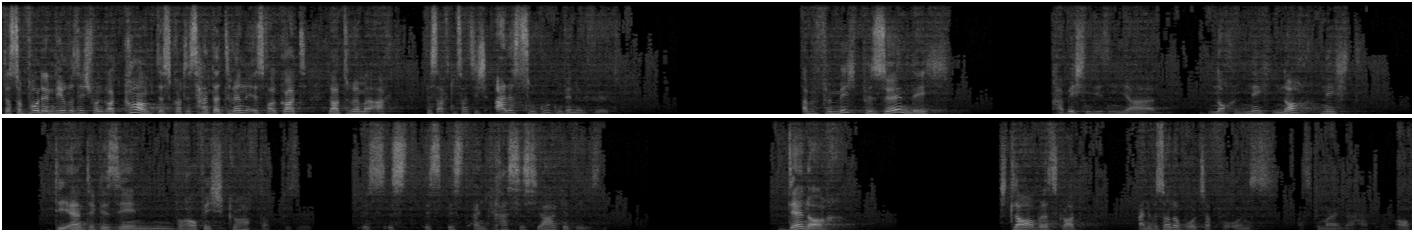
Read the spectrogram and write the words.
dass obwohl der Virus nicht von Gott kommt, dass Gottes Hand da drin ist, weil Gott laut Römer 8, Vers 28 alles zum Guten wendet wird. Aber für mich persönlich habe ich in diesem Jahr noch nicht, noch nicht die Ernte gesehen, worauf ich gehofft habe. Es ist, es ist ein krasses Jahr gewesen. Dennoch, ich glaube, dass Gott eine besondere Botschaft für uns als Gemeinde hat und auch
